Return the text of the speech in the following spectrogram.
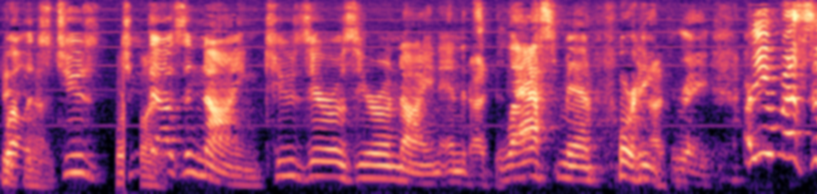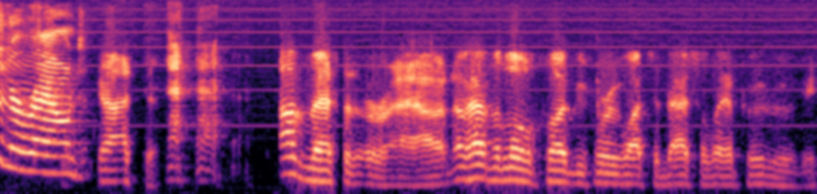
Well, it's two, 2009, 2009, and it's Blastman 43. Are you messing around? Gotcha. I'm messing around. I'm having a little fun before we watch a National Lampoon movie.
